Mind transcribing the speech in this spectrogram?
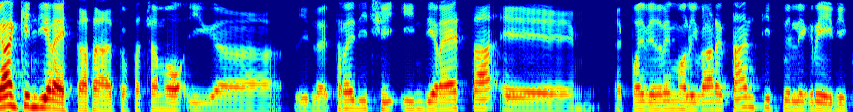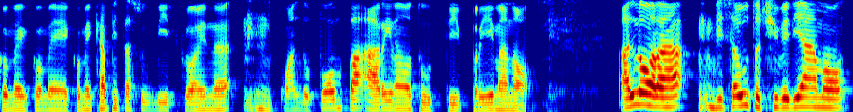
anche in diretta, tra l'altro, facciamo il, uh, il 13 in diretta e, e, poi vedremo arrivare tanti pellegrini, come, come, come capita su Bitcoin, quando pompa arrivano tutti, prima no. Allora, vi saluto, ci vediamo.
